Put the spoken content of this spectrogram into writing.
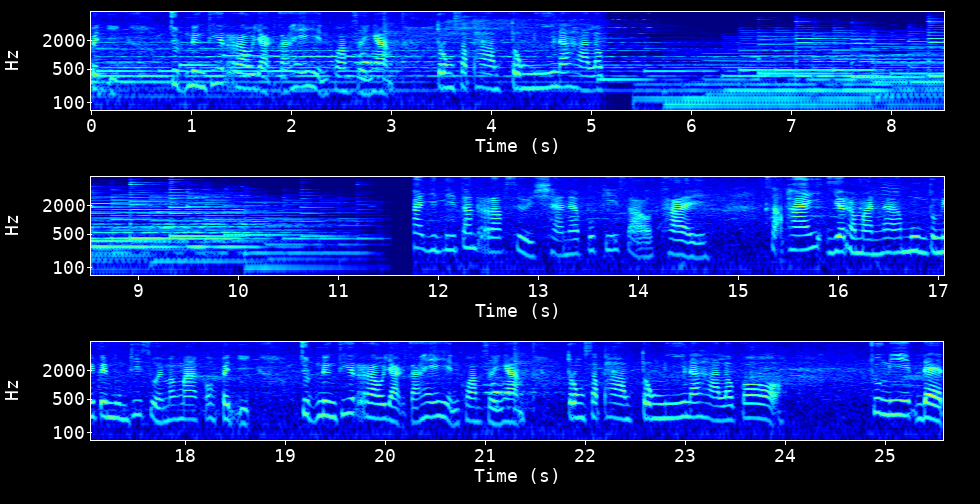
เป็นอีก จุดหนึ่งที่เราอยากจะให้เห็นความสวยงาม ตรงสะพานตรงนี้นะคะแล้วยินดีต้อนรับสู่ชาแนลปุกกี้สาวไทยสะพ้ายเยอรมันนะมุมตรงนี้เป็นมุมที่สวยมาก ๆ ก็เป็นอีก จุดหนึ่งที่เราอยากจะให้เห็นความสวยงาม ตรงสะพานตรงนี้นะคะ แล้วก็ช่วงนี้แดด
